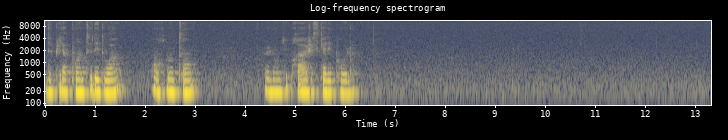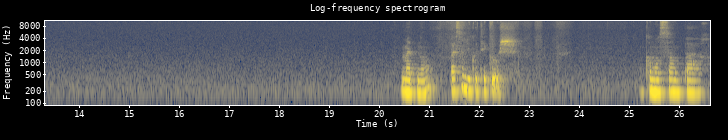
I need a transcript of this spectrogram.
Depuis la pointe des doigts en remontant le long du bras jusqu'à l'épaule. Maintenant, passons du côté gauche. En commençant par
